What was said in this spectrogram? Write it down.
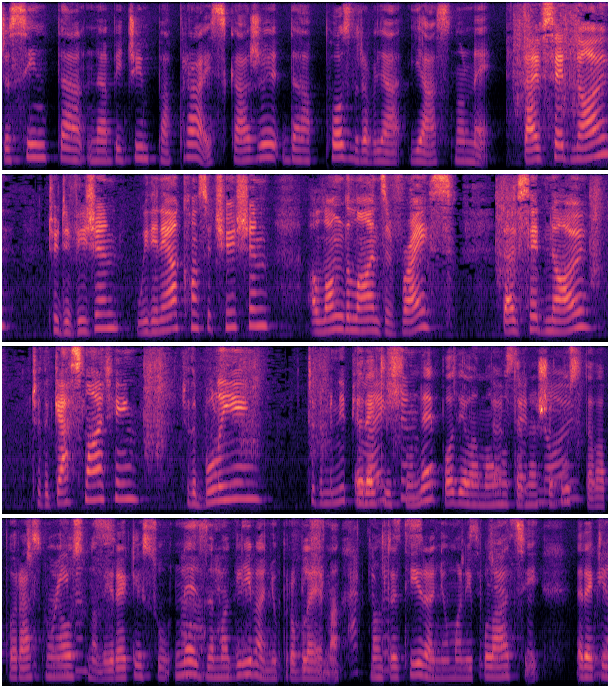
Jacinta Nabijimpa Price kaže da pozdravlja jasno ne. They've said no to division within our constitution along the lines of race. They've said no to the gaslighting, to the bullying, Rekli su ne podjelama unutar našeg ustava po rasnoj osnovi. Rekli su ne zamagljivanju problema, maltretiranju, manipulaciji. Rekli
